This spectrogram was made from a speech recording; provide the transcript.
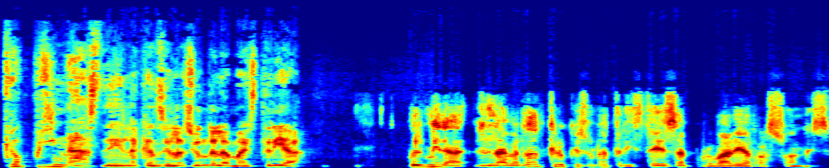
¿Qué opinas de la cancelación de la maestría? Pues mira, la verdad creo que es una tristeza por varias razones.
